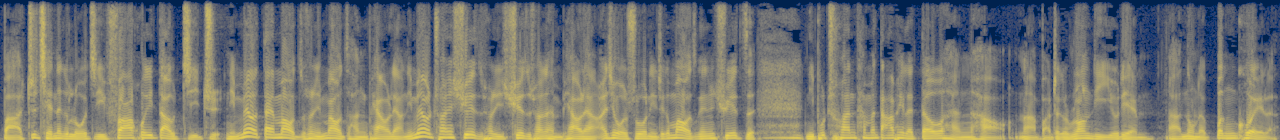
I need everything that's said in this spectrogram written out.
把之前那个逻辑发挥到极致。你没有戴帽子，说你帽子很漂亮；你没有穿靴子，说你靴子穿的很漂亮。而且我说你这个帽子跟靴子你不穿，他们搭配的都很好。那把这个 Rondy 有点啊弄得崩溃了。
